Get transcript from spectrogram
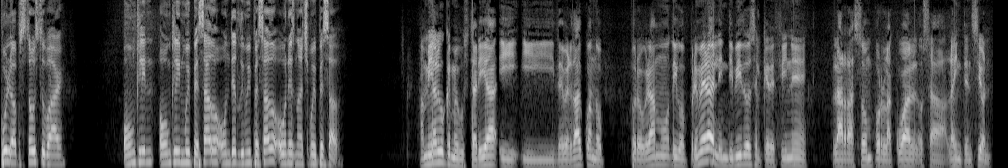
pull-ups, toes to bar o un clean o un clean muy pesado o un deadlift muy pesado o un snatch muy pesado. A mí algo que me gustaría y, y de verdad cuando programo, digo, primero el individuo es el que define la razón por la cual, o sea, la intención.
